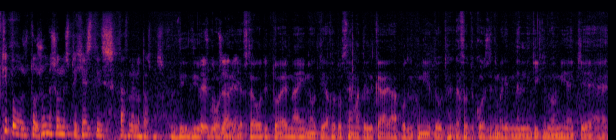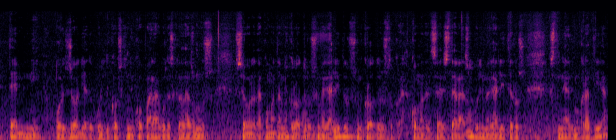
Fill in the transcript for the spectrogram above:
και το, το ζούμε σε όλες τις πτυχές της καθημερινότητάς μας. Δι- Δύο Κύριε σχόλια Κουτζάνη. γι' αυτό. Ότι το ένα είναι ότι αυτό το θέμα τελικά αποδεικνύεται ότι είναι ταυτοτικό ζήτημα για την ελληνική κοινωνία και ε, τέμνει οριζόντια το πολιτικό σκηνικό παράγοντας κραδασμού σε όλα τα κόμματα, μικρότερους ή μεγαλύτερους, μικρότερους στο κόμματα της αριστεράς, πολύ μεγαλύτερους στη Νέα Δημοκρατία.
